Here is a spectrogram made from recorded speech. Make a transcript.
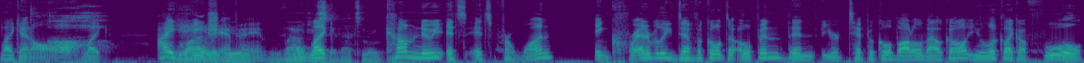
like at all. Oh. like I hate champagne. why would you Like- say that to me? Come New, it's it's for one incredibly difficult to open than your typical bottle of alcohol. You look like a fool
